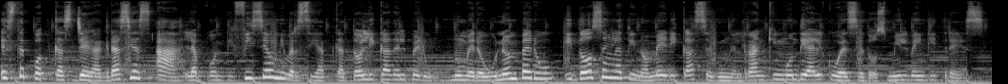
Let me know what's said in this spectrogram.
Este podcast llega gracias a la Pontificia Universidad Católica del Perú, número uno en Perú y dos en Latinoamérica según el ranking mundial QS 2023.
